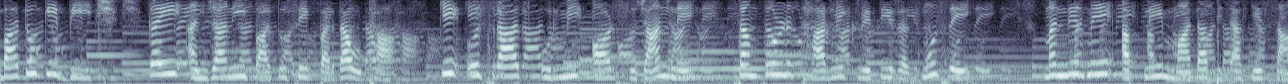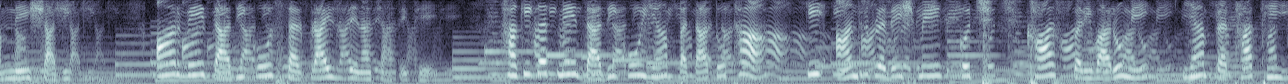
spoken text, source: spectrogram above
बातों के बीच कई अनजानी बातों से पर्दा उठा कि उस रात उर्मी और सुजान ने संपूर्ण धार्मिक रीति रस्मों से मंदिर में अपने माता पिता के सामने शादी की और वे दादी को सरप्राइज़ देना चाहते थे। हकीकत में दादी को यह पता तो था कि आंध्र प्रदेश में कुछ खास परिवारों में यह प्रथा थी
